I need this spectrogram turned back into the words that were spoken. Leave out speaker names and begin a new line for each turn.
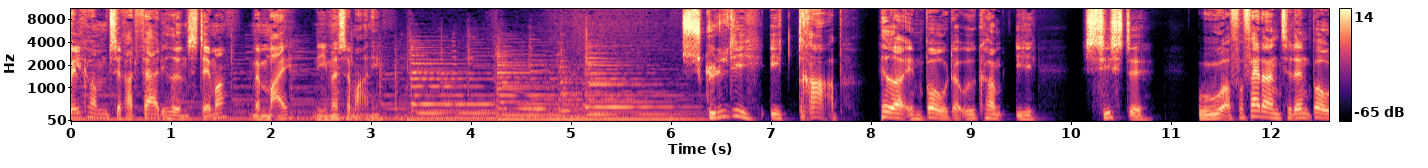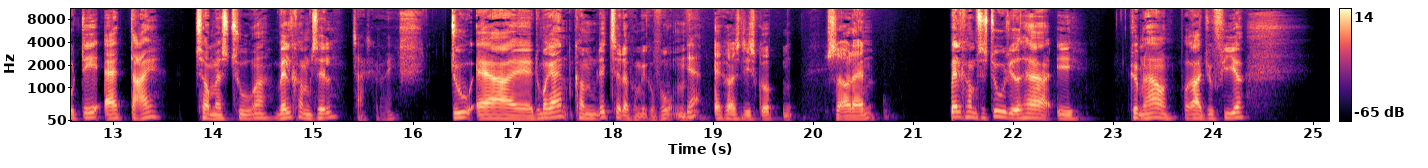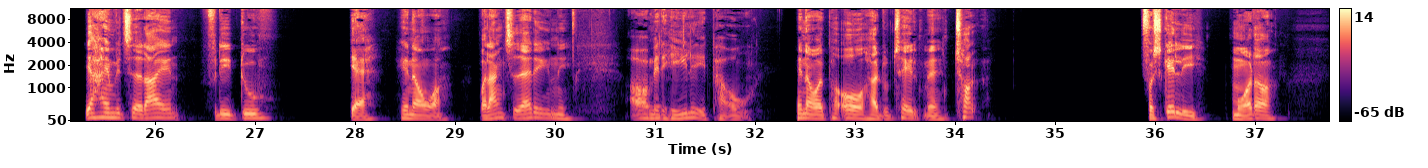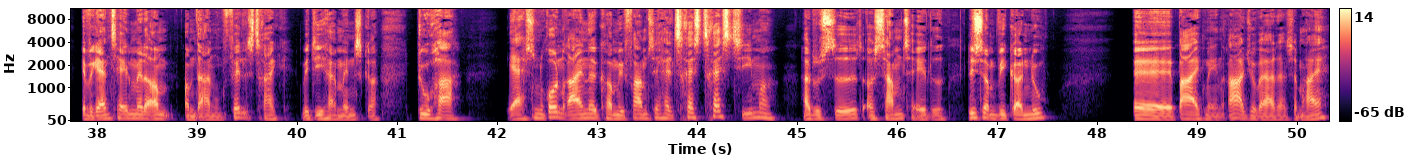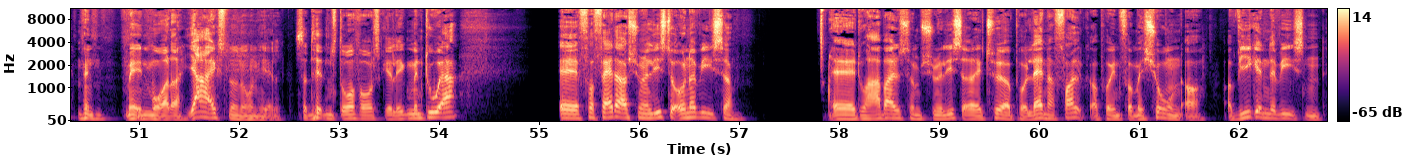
Velkommen til Retfærdighedens Stemmer med mig, Nima Samani. Skyldig i drab hedder en bog, der udkom i sidste uge, og forfatteren til den bog, det er dig, Thomas Tura. Velkommen til.
Tak skal du have.
Du, er, øh, du må gerne komme lidt tættere på mikrofonen.
Ja.
Jeg kan også lige skubbe den. Sådan. Velkommen til studiet her i København på Radio 4. Jeg har inviteret dig ind, fordi du, ja, henover, hvor lang tid er det egentlig?
Og med det hele et par år.
Henover et par år har du talt med 12 forskellige mordere. Jeg vil gerne tale med dig om, om der er nogle fællestræk ved de her mennesker. Du har, ja, sådan rundt regnet kommet frem til 50-60 timer har du siddet og samtalet, ligesom vi gør nu. Øh, bare ikke med en radiovært, altså mig, men med en morder. Jeg har ikke slået nogen ihjel, så det er den store forskel, ikke? Men du er øh, forfatter og journalist og underviser. Øh, du har arbejdet som journalist og redaktør på Land og Folk og på Information og, og Weekendavisen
